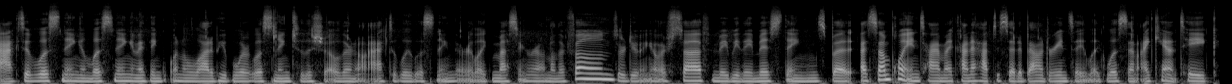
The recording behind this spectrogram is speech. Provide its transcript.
active listening and listening. And I think when a lot of people are listening to the show, they're not actively listening. They're like messing around on their phones or doing other stuff. And maybe they miss things. But at some point in time, I kind of have to set a boundary and say, like, listen, I can't take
